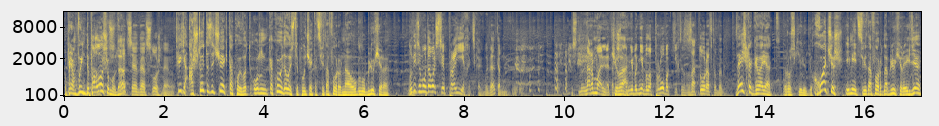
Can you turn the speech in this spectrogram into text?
Прям вынь да положь ему, да? Ситуация, да, сложная. Скажите, а что это за человек такой? Вот он какое удовольствие получает от светофора на углу Блюхера? Ну, видимо, удовольствие проехать, как бы, да, там. Есть нормально, там, Чувак. не, было- не было пробок, каких-то заторов, там, Знаешь, как говорят русские люди? Хочешь иметь светофор на Блюхера и где?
